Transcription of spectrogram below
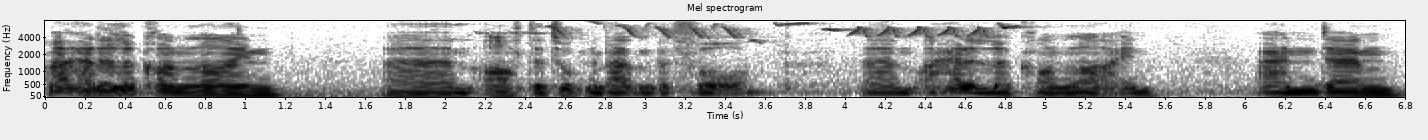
I had a look online um, after talking about them before. Um, I had a look online and um,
